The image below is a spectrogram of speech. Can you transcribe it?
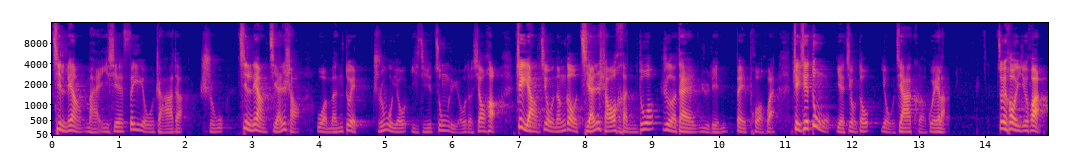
尽量买一些非油炸的食物，尽量减少我们对植物油以及棕榈油的消耗，这样就能够减少很多热带雨林被破坏，这些动物也就都有家可归了。最后一句话。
